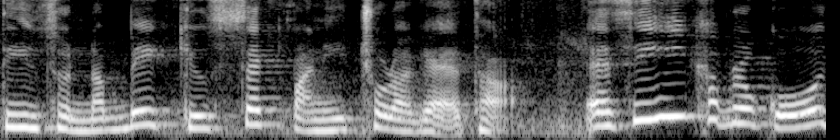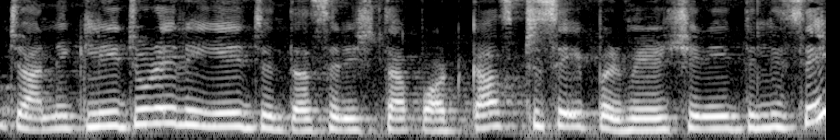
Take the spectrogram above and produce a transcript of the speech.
तीन सौ नब्बे क्यूसेक पानी छोड़ा गया था। ऐसी ही खबरों को जानने के लिए जुड़े रहिए जनता सरिश्ता पॉडकास्ट से। परवीन दिल्ली से।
